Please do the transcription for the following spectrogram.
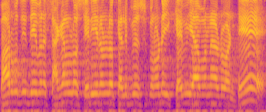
పార్వతీదేవిని సగంలో శరీరంలో కలిపేసుకున్నాడు. ఈ కవి ఏమన్నాడు అంటే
